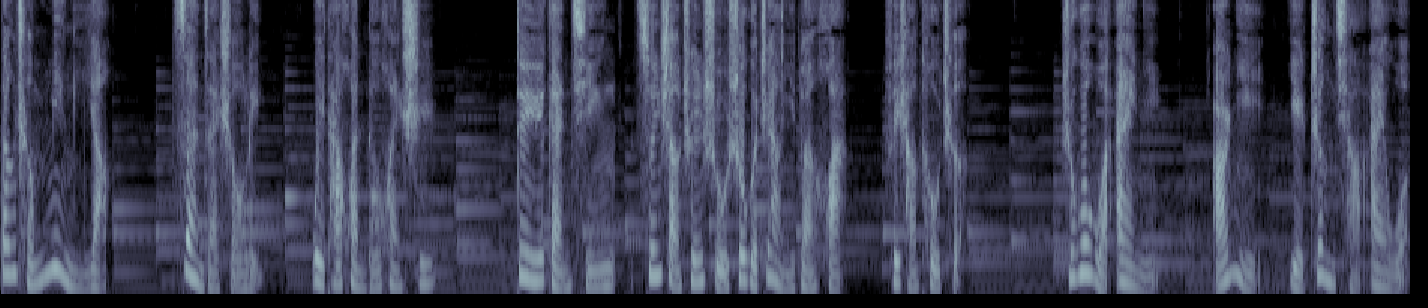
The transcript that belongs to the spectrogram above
当成命一样，攥在手里，为他患得患失。对于感情，村上春树说过这样一段话，非常透彻：如果我爱你，而你也正巧爱我，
